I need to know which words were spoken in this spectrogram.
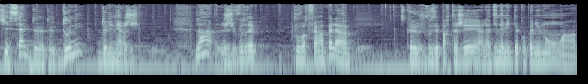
qui est celle de, donner de l'énergie. Là, je voudrais pouvoir faire appel à ce que je vous ai partagé, à la dynamique d'accompagnement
